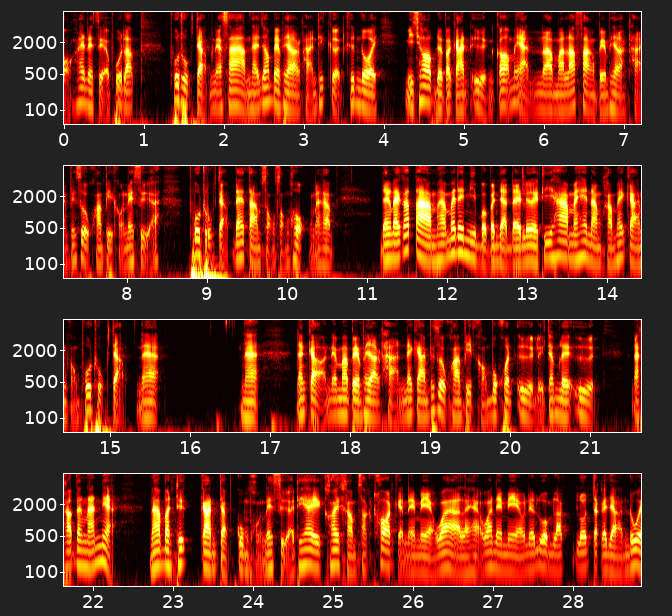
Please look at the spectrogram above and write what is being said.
2ให้ในเสือผู้รับ ผู้ถูกจับเนี่ยทราบนะย่อมเป็นพยานหลักฐานที่เกิดขึ้นโดยมีชอบโดยประการอื่น ก็ไม่อาจนำมารับฟังเป็นพยานหลักฐานพิสูจน์ความผิดของในเสือ ผู้ถูกจับได้ตาม 226 นะครับอย่างไรก็ตามฮะไม่ได้มีบทบัญญัติใดเลยที่ห้ามไม่ให้นำคำให้การของผู้ถูกจับนะฮะนะดังกล่าวเนี่ยมาเป็นพยานหลักฐานในการพิสูจน์ความผิดของบุคคลอื่น หรือจำเลยอื่นนะครับ ดังนั้นเนี่ย นะบันทึกการจับกลุ่มของนายเสือที่ให้ค่อยคำซักทอดกันในแมวว่าอะไรฮะว่าในแมวเนี่ยร่วมลักรถจักรยานด้วย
